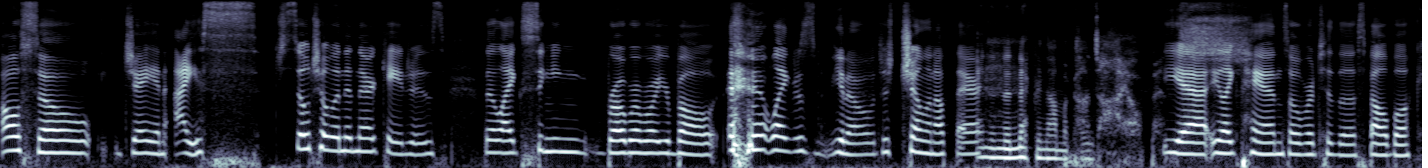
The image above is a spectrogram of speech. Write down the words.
Also, Jay and Ice still chilling in their cages. They're like singing "Row, row, row your boat," like just you know, just chilling up there. And then the Necronomicon's eye opens. Yeah, he like pans over to the spell book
